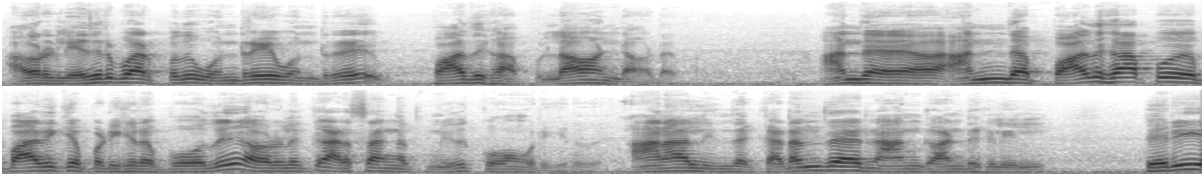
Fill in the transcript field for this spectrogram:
அவர்கள் எதிர்பார்ப்பது ஒன்றே ஒன்று பாதுகாப்பு லா அண்ட் ஆர்டர் அந்த அந்த பாதுகாப்பு பாதிக்கப்படுகிற போது அவர்களுக்கு அரசாங்கத்தின் மீது கோபம் வருகிறது. ஆனால் இந்த கடந்த நான்கு ஆண்டுகளில் பெரிய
